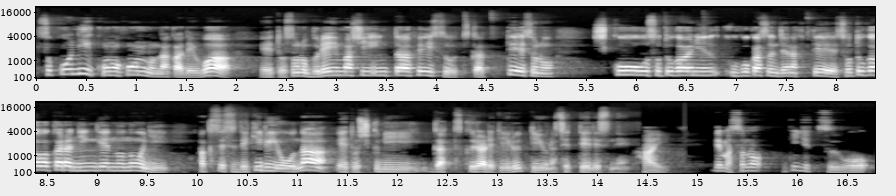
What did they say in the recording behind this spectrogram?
そこにこの本の中では、えっ、と、そのブレインマシンインターフェースを使って、その思考を外側に動かすんじゃなくて、外側から人間の脳にアクセスできるような、えっ、と、仕組みが作られているっていうような設定ですね。はい。で、まあ、その技術を、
